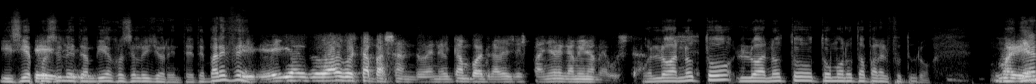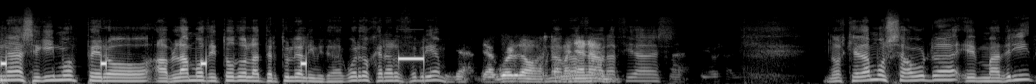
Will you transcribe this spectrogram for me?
y si es posible también José Luis Llorente. ¿Te parece? Sí, algo, algo, está pasando en el campo a través español que a mí no me gusta. Pues lo anoto, lo anoto, tomo nota para el futuro. Mañana seguimos, pero hablamos de todo la tertulia límite. ¿De acuerdo, Gerardo Cebrián? de acuerdo, hasta mañana. Gracias. Nos quedamos ahora en Madrid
